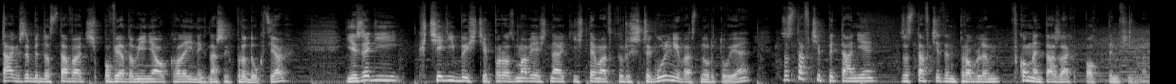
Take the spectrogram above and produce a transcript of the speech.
tak żeby dostawać powiadomienia o kolejnych naszych produkcjach. Jeżeli chcielibyście porozmawiać na jakiś temat, który szczególnie Was nurtuje, zostawcie pytanie, zostawcie ten problem w komentarzach pod tym filmem.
